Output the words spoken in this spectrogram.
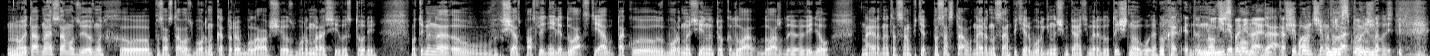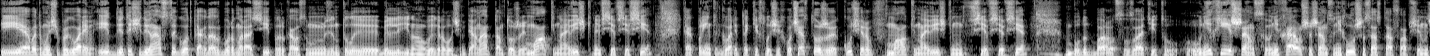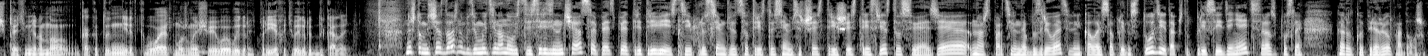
Ну, это одна из самых звездных э, по составу сборных, которая была вообще сборной России в истории. Вот именно э, сейчас, последние лет 20, я такую сборную сильно только два, дважды видел. Наверное, это Санкт-Петербург, по составу. Наверное, в Санкт-Петербурге на чемпионате мира 2000 года. Ну как, это Но не вспоминаю пом... Да, все помнят, чем не это закончилось. И об этом мы еще поговорим. И 2012 год, когда сборная России под руководством Зентулы Беллидинова выиграла чемпионат, там тоже и Малкин, и Овечкин, и все-все-все, как принято говорить в таких случаях. Вот сейчас тоже Кучеров, Малкин, Овечкин, все-все-все будут бороться за титул. У них есть шансы, у них хороший шанс, у них лучший состав вообще на чемпионате мира, но, как это нередко бывает, нужно еще его выиграть, приехать, выиграть, доказать. Ну что, мы сейчас должны будем идти на новости середины часа, 5533 Вести, плюс 7 903 176 363 средства связи. Наш спортивный обозреватель Николай Саплин в студии, так что присоединяйтесь, сразу после короткого перерыва продолжим.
